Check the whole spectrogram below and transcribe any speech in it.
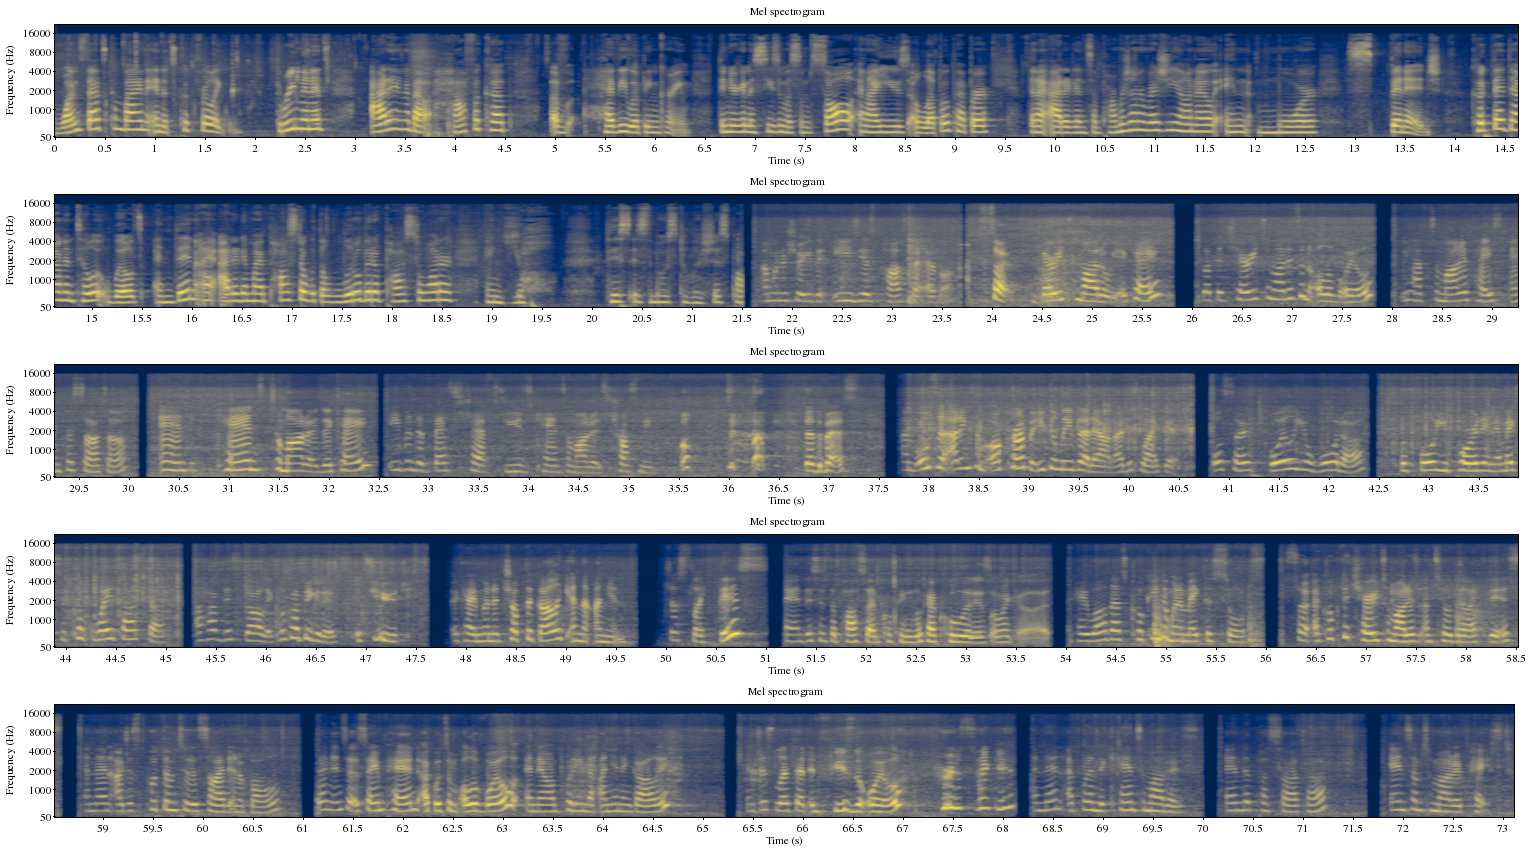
Once that's combined and it's cooked for like three minutes, add in about half a cup of heavy whipping cream. Then you're gonna season with some salt, and I used Aleppo pepper. Then I added in some Parmigiano Reggiano and more spinach. Cook that down until it wilts, and then I added in my pasta with a little bit of pasta water. And y'all, this is the most delicious pasta. I'm going to show you the easiest pasta ever. So, very tomatoey, okay? We've got the cherry tomatoes and olive oil. We have tomato paste and passata. And canned tomatoes, okay? Even the best chefs use canned tomatoes, trust me. Oh, they're the best. I'm also adding some okra, but you can leave that out. I just like it. Also, boil your water before you pour it in. It makes it cook way faster. I have this garlic. Look how big it is. It's huge. Okay, I'm going to chop the garlic and the onion. Just like this. And this is the pasta I'm cooking. Look how cool it is. Oh my god. Okay, while that's cooking, I'm going to make the sauce. So I cook the cherry tomatoes until they're like this. And then I just put them to the side in a bowl. Then into the same pan, I put some olive oil. And now I'm putting the onion and garlic. And just let that infuse the oil for a second. And then I put in the canned tomatoes and the passata and some tomato paste.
